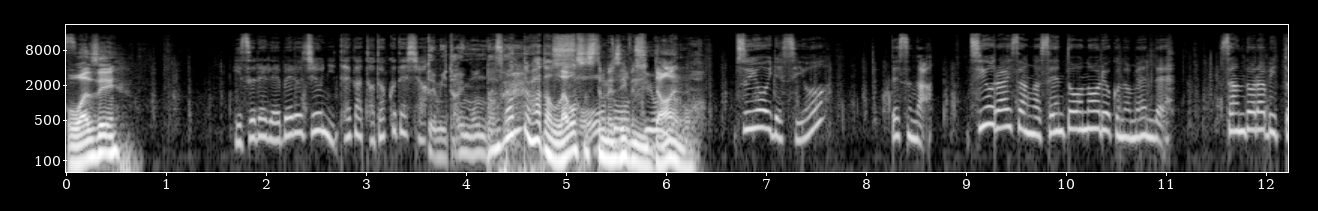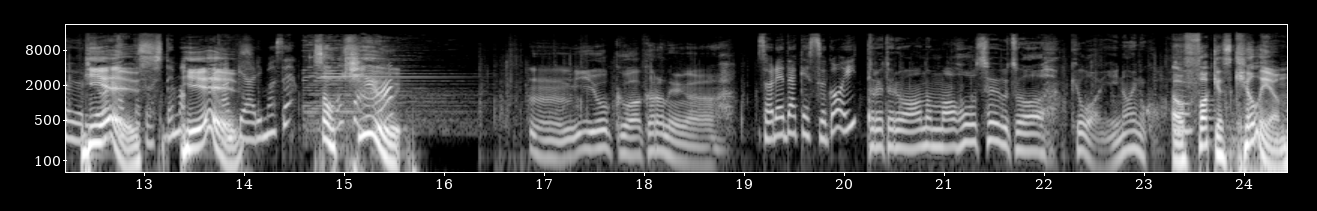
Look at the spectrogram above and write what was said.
Was he? I wonder how the level system is even done. He is. He is. So cute. うんよくわからねえがそれだけすごい連れてるあの魔法生物は今日はいないのか Oh, fuck is Killium.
